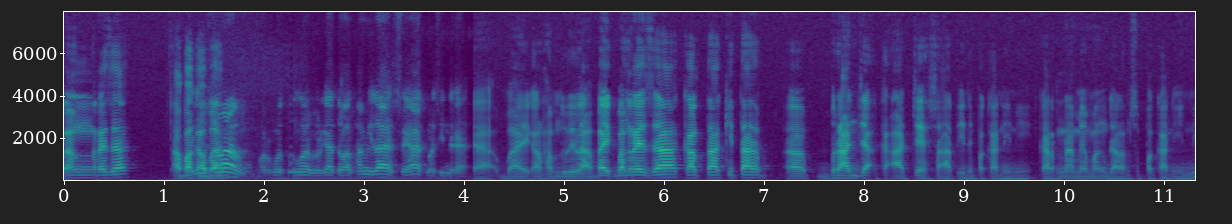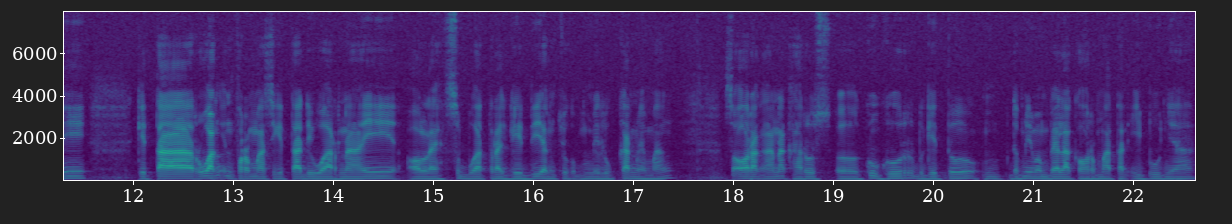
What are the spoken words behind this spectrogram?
Bang Reza. Apa kabar? Assalamualaikum warahmatullahi wabarakatuh. Alhamdulillah sehat Mas Indra. Ya, baik, alhamdulillah. Baik, Bang Reza, kata kita uh, beranjak ke Aceh saat ini pekan ini karena memang dalam sepekan ini kita ruang informasi kita diwarnai oleh sebuah tragedi yang cukup memilukan memang. Seorang anak harus uh, gugur begitu demi membela kehormatan ibunya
